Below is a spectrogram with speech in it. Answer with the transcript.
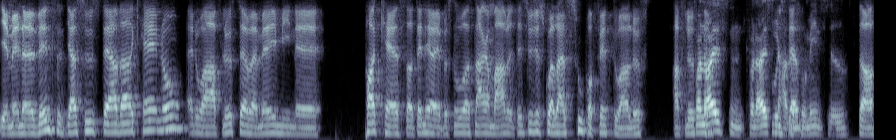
Jamen uh, Vincent, jeg synes, det har været kanon, at du har haft lyst til at være med i min uh, podcast og den her episode og snakke om Marvel. Det synes jeg skulle have været super fedt, du har lyst, haft lyst fornøjelsen, til. Fornøjelsen har været på min side. Så,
